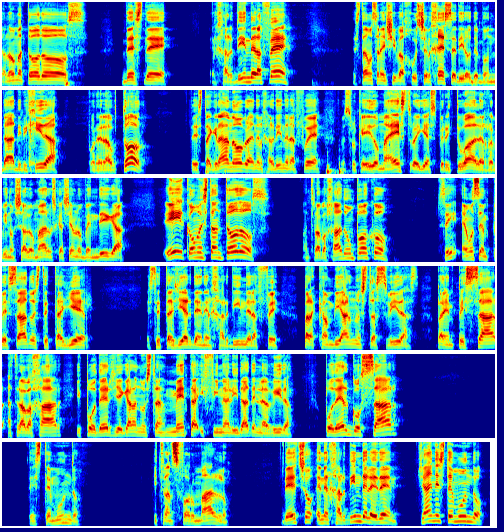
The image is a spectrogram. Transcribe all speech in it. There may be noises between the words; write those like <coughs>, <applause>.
Shalom a todos desde el Jardín de la Fe. Estamos en el Shiva el Gesed, de bondad dirigida por el autor de esta gran obra en el Jardín de la Fe, nuestro querido maestro y guía espiritual, el Rabino Shalom Arush, que Hashem nos bendiga. ¿Y cómo están todos? ¿Han trabajado un poco? Sí, hemos empezado este taller, este taller de en el Jardín de la Fe, para cambiar nuestras vidas, para empezar a trabajar y poder llegar a nuestra meta y finalidad en la vida, poder gozar de este mundo y transformarlo. De hecho, en el jardín del Edén, ya en este mundo,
